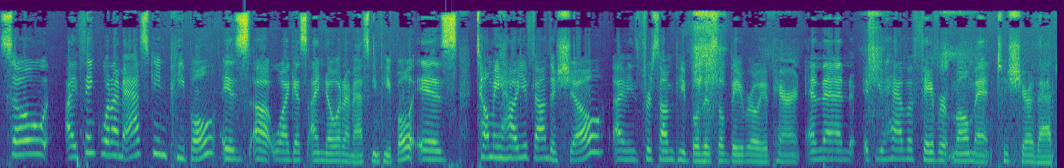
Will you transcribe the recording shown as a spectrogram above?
So I think what I'm asking people is, uh, well, I guess I know what I'm asking people is, tell me how you found the show. I mean, for some people, this will be really apparent. And then, if you have a favorite moment, to share that.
